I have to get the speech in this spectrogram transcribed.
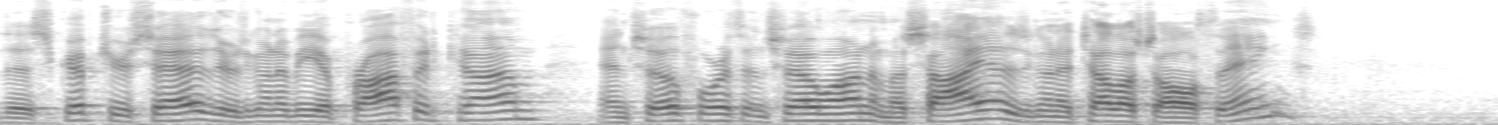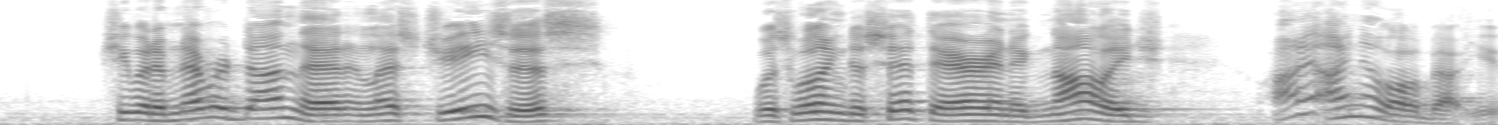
the scripture says there's going to be a prophet come, and so forth and so on. The Messiah is going to tell us all things. She would have never done that unless Jesus was willing to sit there and acknowledge, I, I know all about you.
